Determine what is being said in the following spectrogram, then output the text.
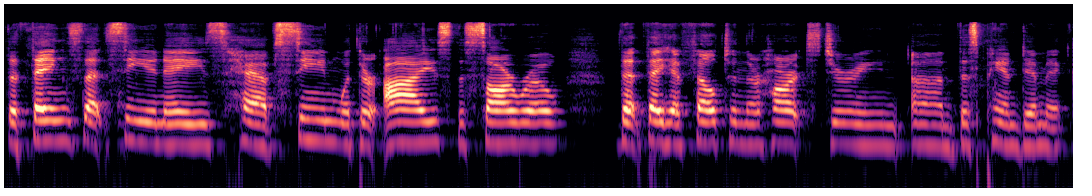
the things that CNAs have seen with their eyes, the sorrow that they have felt in their hearts during um, this pandemic.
